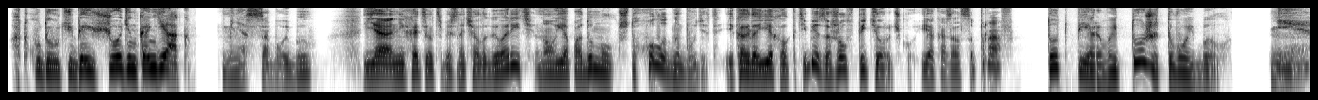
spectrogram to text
Откуда у тебя еще один коньяк? У меня с собой был. Я не хотел тебе сначала говорить, но я подумал, что холодно будет. И когда ехал к тебе, зашел в пятерочку и оказался прав. Тот первый тоже твой был? Не,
